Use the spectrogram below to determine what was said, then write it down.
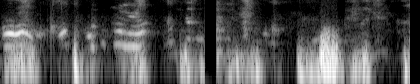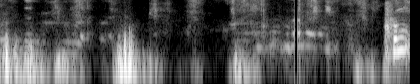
어, 어, 어떻게 해요? 그럼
